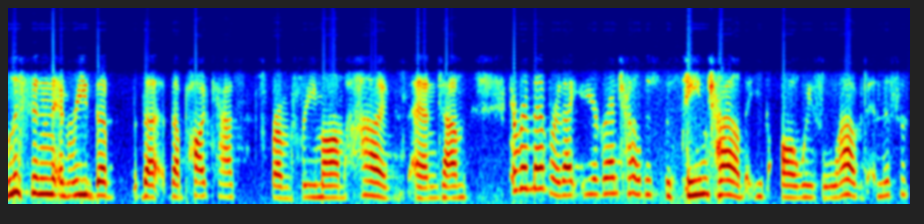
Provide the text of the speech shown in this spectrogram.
Listen and read the the, the podcast from Free Mom Hugs. And um, and remember that your grandchild is the same child that you've always loved, and this is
